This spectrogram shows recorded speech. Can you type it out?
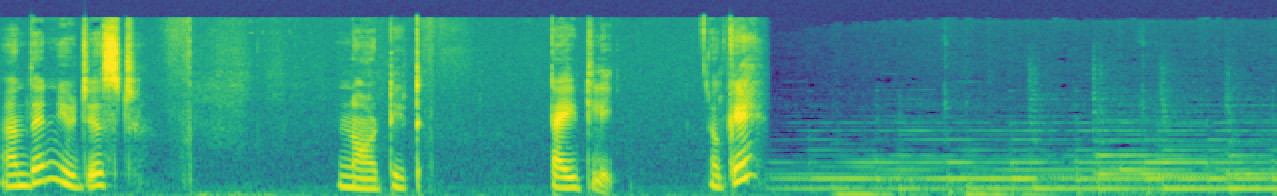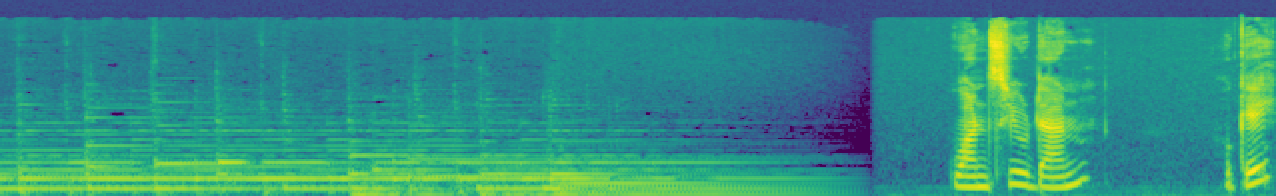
And then you just knot it tightly. Okay once you done okay?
